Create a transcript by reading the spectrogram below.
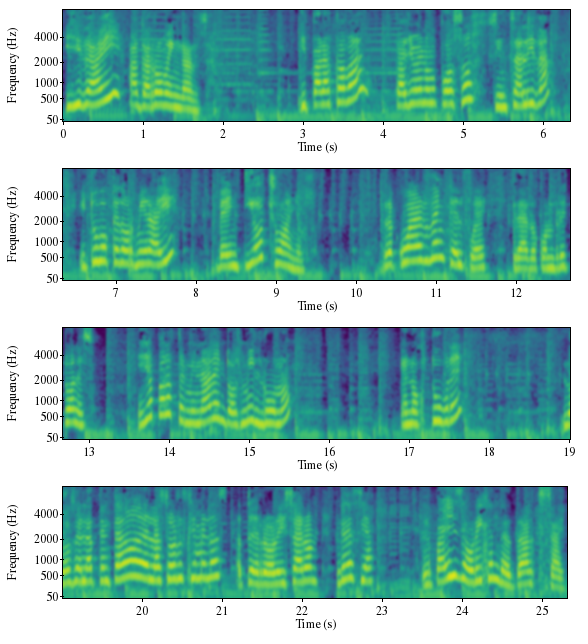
Y de ahí agarró venganza. Y para acabar, cayó en un pozo sin salida y tuvo que dormir ahí 28 años. Recuerden que él fue creado con rituales. Y ya para terminar, en 2001, en octubre, los del atentado de las Torres Gemelas aterrorizaron Grecia, el país de origen de Darkseid.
